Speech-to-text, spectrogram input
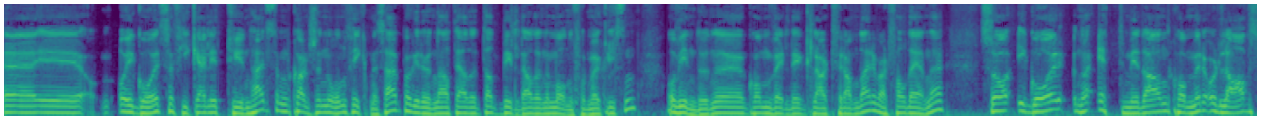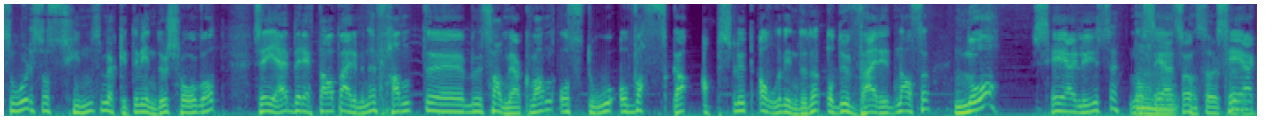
Eh, og i går så fikk jeg litt tyn her, som kanskje noen fikk med seg pga. at jeg hadde tatt bilde av denne måneformørkelsen. Og vinduene kom veldig klart fram der, i hvert fall det ene. Så i går, når ettermiddagen kommer og lav sol, så syns møkkete vinduer så godt. Så jeg bretta opp ermene, fant uh, salmiakkvann og sto og vaska absolutt alle vinduene. Og du verden, altså! Nå ser jeg lyset! Nå ser jeg så, og så- ser jeg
